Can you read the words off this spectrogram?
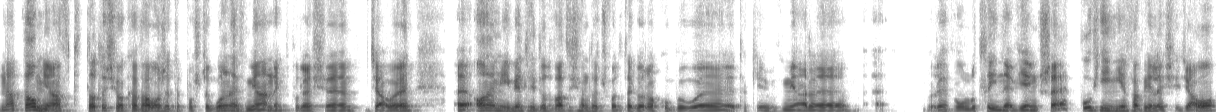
Natomiast to, to się okazało, że te poszczególne zmiany, które się działy, e, one mniej więcej do 2004 roku były takie w miarę e, rewolucyjne, większe. Później nie za wiele się działo,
